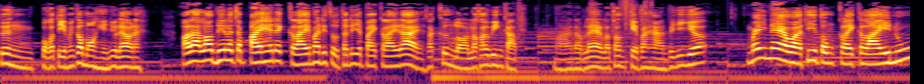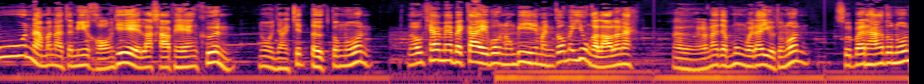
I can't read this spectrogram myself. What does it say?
ซึ่งปกติมันก็มองเห็นอยู่แล้วนะ เอาละรอบนี้เราจะไปให้ได้ไกลมากที่สุดเท่าที่จะไปไกลได้สักครึ่งหลอดแล้วค่อยวิ่งกลับ มาอันดับแรกเราต้องเก็บอาหารไปเยอะๆไม่แน่ว่าที่ตรงไกลๆนู้นน่ะมันอาจจะมีของที่ราคาแพงขึ้นโน่นอย่างเช่นตึกตรงนู้น เราแค่ไม่ไปใกล้พวกน้องบี้นี่มันก็ไม่ยุ่งกับเราแล้วนะเออเราน่าจะมุ่งไปได้อยู่ตรงนู้น สุดปลายทางตรงนู้น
